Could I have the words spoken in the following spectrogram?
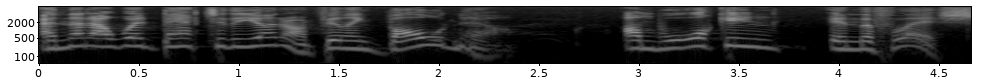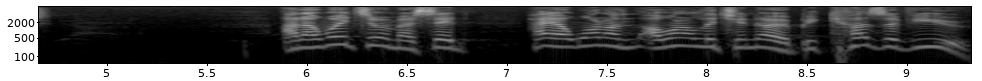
And then I went back to the owner. I'm feeling bold now. I'm walking in the flesh. And I went to him, I said, Hey, I want to I want to let you know, because of you,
